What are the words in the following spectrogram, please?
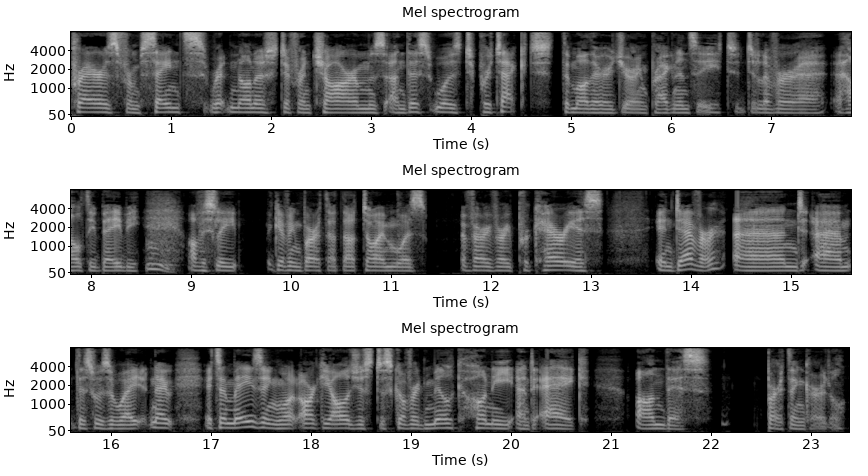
prayers from saints written on it, different charms, and this was to protect the mother during pregnancy to deliver a, a healthy baby. Obviously, giving birth at that time was a very, very precarious endeavor, and um, this was a way. Now, it's amazing what archaeologists discovered milk, honey, and egg on this birthing girdle.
